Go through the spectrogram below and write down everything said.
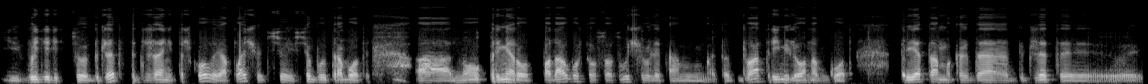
и выделить свой бюджет содержание этой школы и оплачивать все, и все будет работать. А, но, к примеру, под Аугустовс озвучивали там это 2-3 миллиона в год. При этом, когда бюджеты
